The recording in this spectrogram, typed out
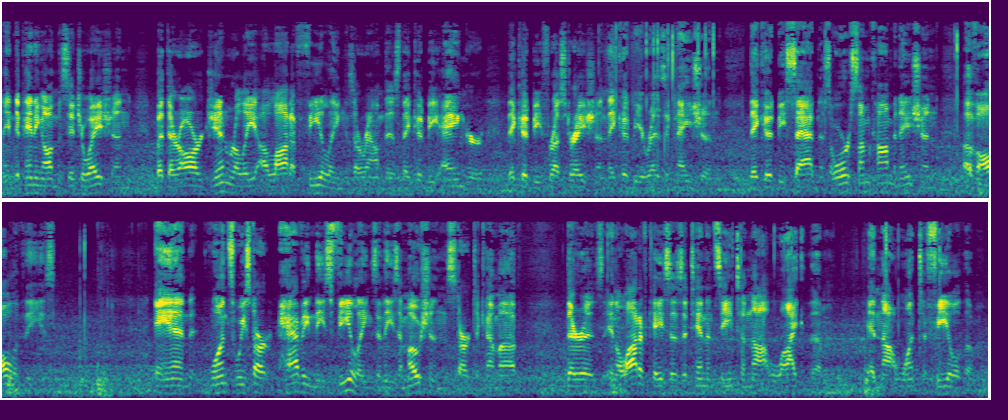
and depending on the situation but there are generally a lot of feelings around this. They could be anger they could be frustration they could be resignation they could be sadness or some combination of all of these. And once we start having these feelings and these emotions start to come up there is in a lot of cases a tendency to not like them and not want to feel them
